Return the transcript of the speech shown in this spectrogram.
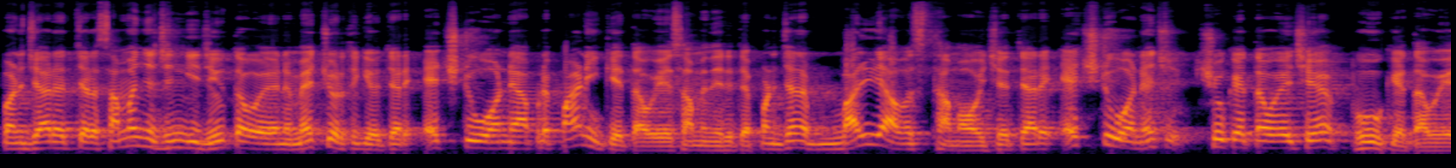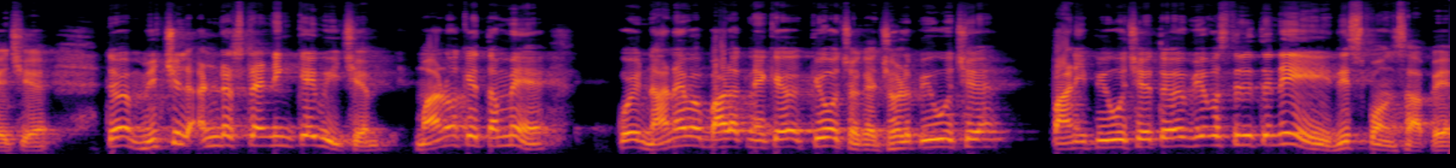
પણ જ્યારે અત્યારે સામાન્ય જિંદગી જીવતા હોય અને મેચ્યોર થઈ ગયો ત્યારે એચ ટુ અને આપણે પાણી કહેતા હોઈએ સામાન્ય રીતે. પણ જ્યારે બાલ્યાવસ્થામાં હોય છે, ત્યારે એચ ટુ અને શું કહેતા હોઈએ છીએ? ભૂ કહેતા હોઈએ છીએ. તો મ્યુચ્યુઅલ અન્ડરસ્ટેન્ડિંગ કેવી છે? માનો કે તમે કોઈ નાના એવા બાળકને કહો છો કે જળ પીવું છે? પાણી પીવું છે તો એ વ્યવસ્થિત નહીં રિસ્પોન્સ આપે.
